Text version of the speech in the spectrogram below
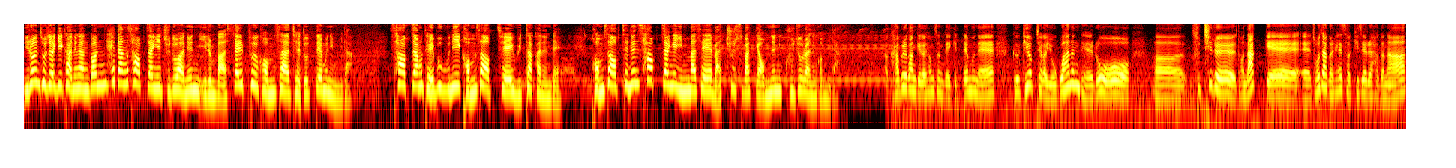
이런 조작이 가능한 건 해당 사업장이 주도하는 이른바 셀프 검사 제도 때문입니다. 사업장 대부분이 검사업체에 위탁하는데 검사업체는 사업장의 입맛에 맞출 수밖에 없는 구조라는 겁니다. 가불 관계가 형성돼 있기 때문에 그 기업체가 요구하는 대로 어, 수치를 더 낮게 예, 조작을 해서 기재를 하거나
